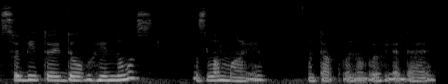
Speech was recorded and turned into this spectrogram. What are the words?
собі той довгий нос зламає. Отак воно виглядає.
